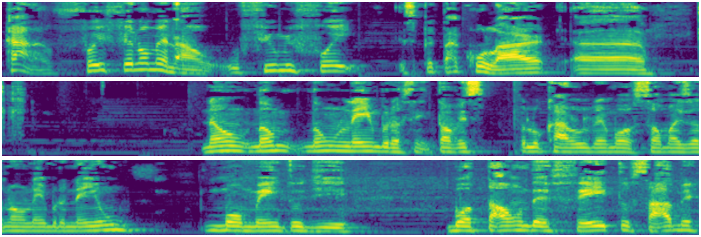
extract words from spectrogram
Cara, foi fenomenal. O filme foi espetacular. ah, não, não, não lembro, assim, talvez pelo calor da emoção, mas eu não lembro nenhum momento de botar um defeito, sabe?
